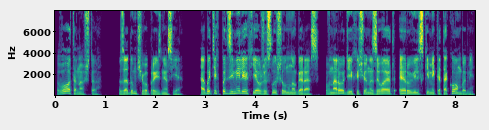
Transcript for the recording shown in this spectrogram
«Вот оно что», — задумчиво произнес я. Об этих подземельях я уже слышал много раз. В народе их еще называют Эрувильскими катакомбами.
